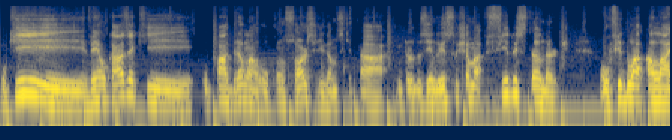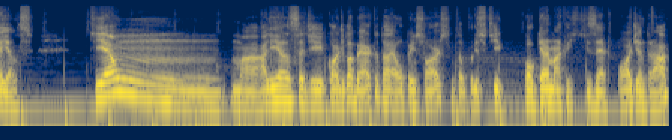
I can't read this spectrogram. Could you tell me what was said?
O que vem ao caso é que o padrão, o consórcio, digamos, que está introduzindo isso, chama FIDO Standard, ou FIDO Alliance, que é um, uma aliança de código aberto, tá? É open source, então por isso que qualquer marca que quiser pode entrar.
